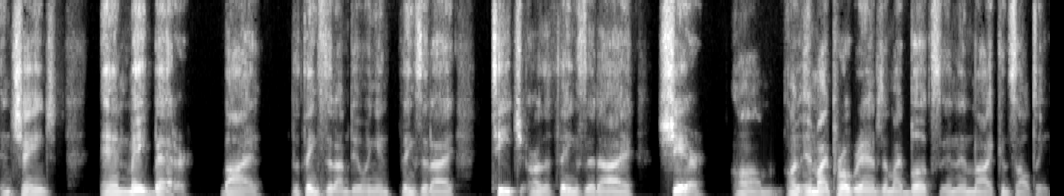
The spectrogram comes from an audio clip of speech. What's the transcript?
and changed and made better by the things that I'm doing and things that I teach are the things that I share um, in my programs and my books and in my consulting.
